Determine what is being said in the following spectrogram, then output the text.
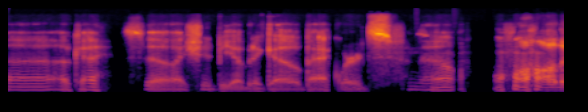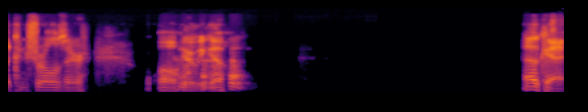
Uh, okay, so I should be able to go backwards. No. Oh, the controls are, oh, here we go. Okay,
